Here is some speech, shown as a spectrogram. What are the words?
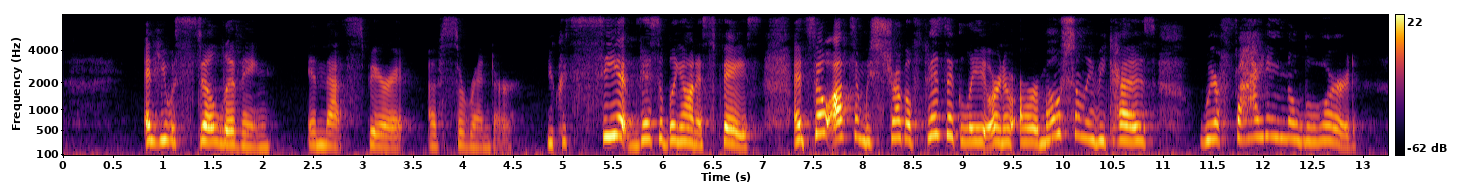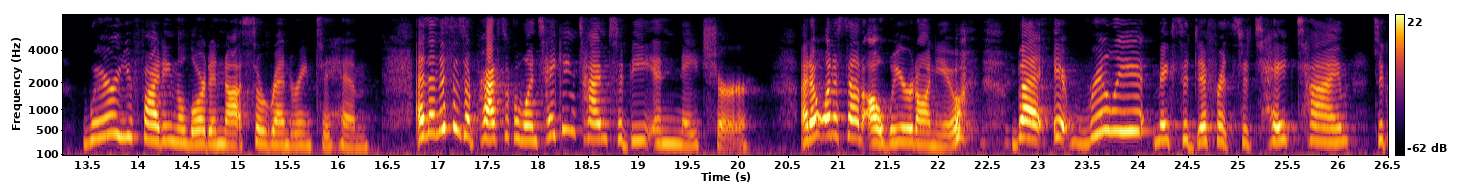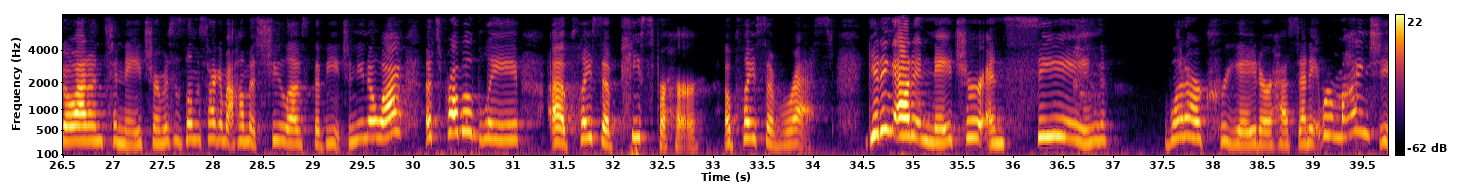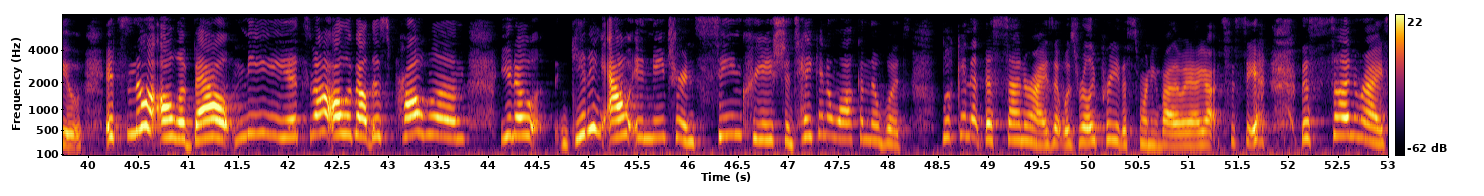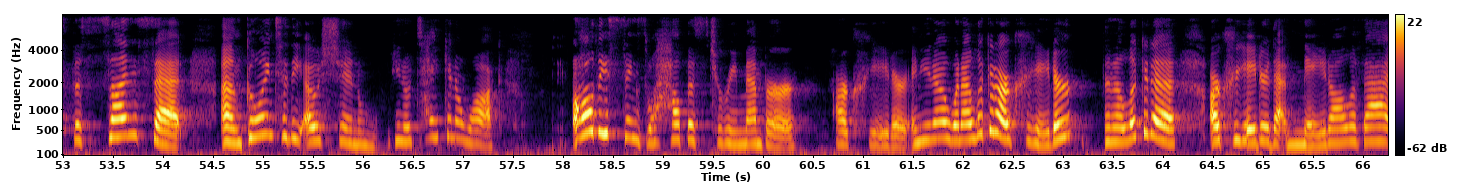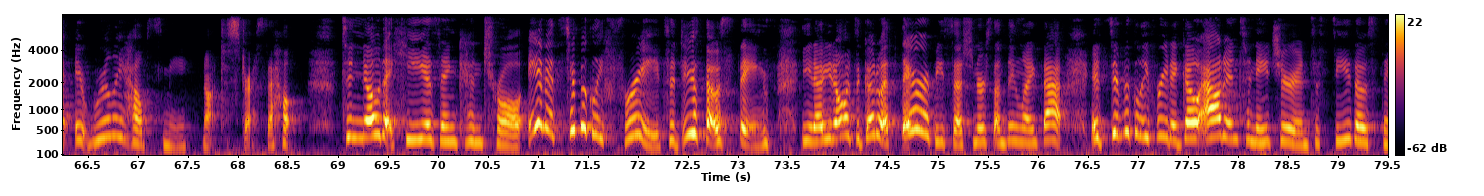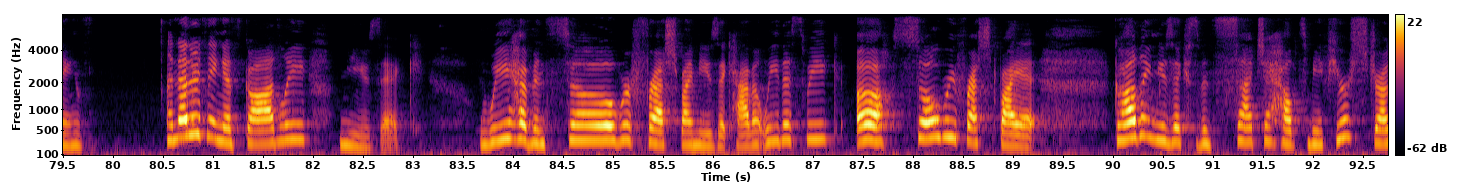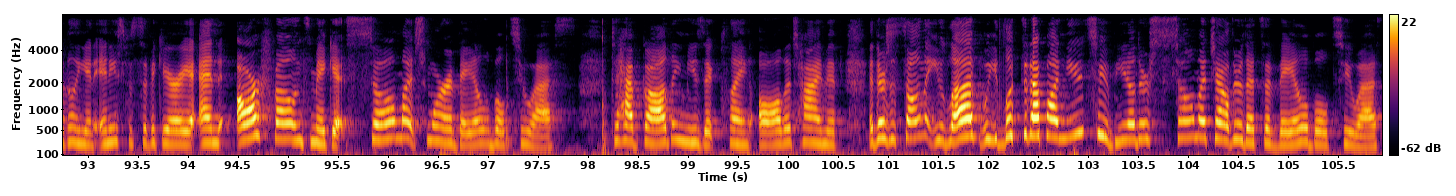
And he was still living in that spirit of surrender. You could see it visibly on his face. And so often we struggle physically or, or emotionally because we're fighting the Lord. Where are you fighting the Lord and not surrendering to Him? And then this is a practical one taking time to be in nature. I don't want to sound all weird on you, but it really makes a difference to take time to go out into nature. Mrs. Lim was talking about how much she loves the beach. And you know why? That's probably a place of peace for her, a place of rest. Getting out in nature and seeing what our creator has done. It reminds you it's not all about me. It's not all about this problem. You know, getting out in nature and seeing creation, taking a walk in the woods, looking at the sunrise. It was really pretty this morning, by the way. I got to see it. The sunrise, the sunset, um, going to the ocean, you know, taking a walk. All these things will help us to remember our creator. And you know, when I look at our creator, and I look at a, our creator that made all of that, it really helps me not to stress out, to know that he is in control. And it's typically free to do those things. You know, you don't have to go to a therapy session or something like that. It's typically free to go out into nature and to see those things. Another thing is godly music. We have been so refreshed by music, haven't we, this week? Oh, so refreshed by it. Godly music has been such a help to me. If you're struggling in any specific area, and our phones make it so much more available to us to have godly music playing all the time. If, if there's a song that you love, we looked it up on YouTube. You know, there's so much out there that's available to us.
